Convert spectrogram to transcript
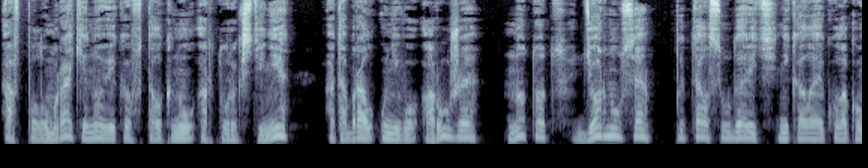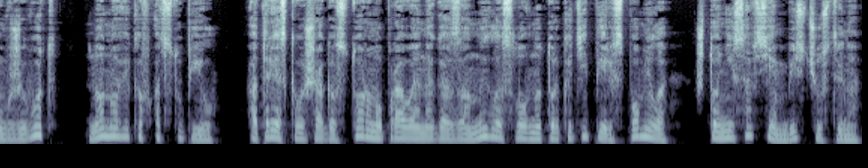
А в полумраке Новиков толкнул Артура к стене, отобрал у него оружие, но тот дернулся, пытался ударить Николая кулаком в живот, но Новиков отступил. От резкого шага в сторону правая нога заныла, словно только теперь вспомнила, что не совсем бесчувственно.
